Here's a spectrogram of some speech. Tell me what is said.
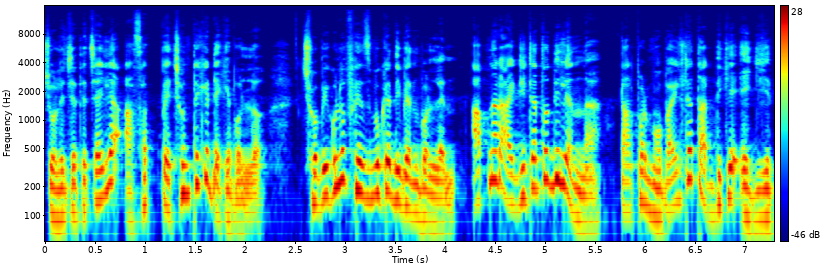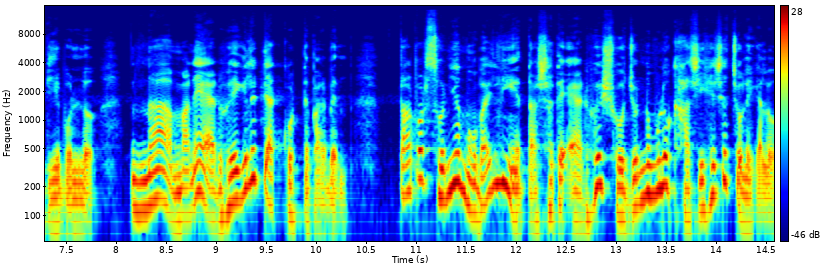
চলে যেতে চাইলে আসাদ পেছন থেকে ডেকে বলল, ছবিগুলো ফেসবুকে দিবেন বললেন, আপনার আইডিটা তো দিলেন না। তারপর মোবাইলটা তার দিকে এগিয়ে দিয়ে বলল, না মানে অ্যাড হয়ে গেলে ট্যাগ করতে পারবেন। তারপর সোনিয়া মোবাইল নিয়ে তার সাথে অ্যাড হয়ে সৌজন্যমূলক হাসি হেসে চলে গেল।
